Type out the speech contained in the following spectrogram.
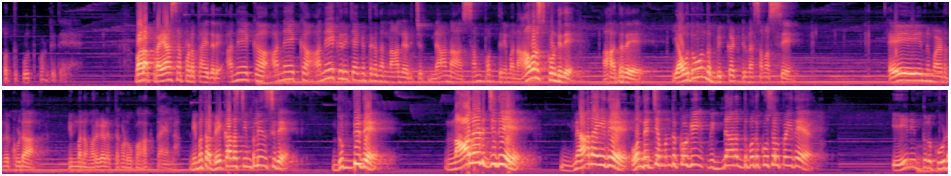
ಹೊತ್ತು ಕೂತ್ಕೊಂಡಿದೆ. ಬಹಳ ಪ್ರಯಾಸ ಪಡ್ತಾ ಇದ್ದಾರೆ. ಅನೇಕ ಅನೇಕ ಅನೇಕ ರೀತಿಯಾಗಿರ್ತಕ್ಕಂಥ ನಾಲೆಡ್ಜ್ ಜ್ಞಾನ, ಸಂಪತ್ತು ನಿಮ್ಮನ್ನು ಆವರಿಸ್ಕೊಂಡಿದೆ. ಆದರೆ ಯಾವುದೋ ಒಂದು ಬಿಕ್ಕಟ್ಟಿನ ಸಮಸ್ಯೆ ಏನು ಮಾಡಿದ್ರೆ ಕೂಡ ನಿಮ್ಮನ್ನು ಹೊರಗಡೆ ತಗೊಂಡು ಹೋಗೋ ಆಗ್ತಾ ಇಲ್ಲ. ನಿಮ್ಮ ಹತ್ರ ಬೇಕಾದಷ್ಟು ಇಂಪ್ಲೂಯೆನ್ಸ್ ಇದೆ. ದುಡ್ಡಿದೆ. ನಾಲೆಡ್ಜ್ ಇದೆ, ಜ್ಞಾನ ಇದೆ, ಒಂದು ಹೆಜ್ಜೆ ಮುಂದಕ್ಕೆ ಹೋಗಿ ವಿಜ್ಞಾನದ ಬದುಕು ಸ್ವಲ್ಪ ಇದೆ. ಏನಿದ್ರು ಕೂಡ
